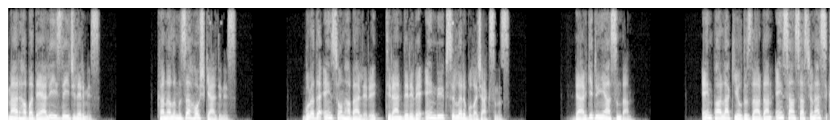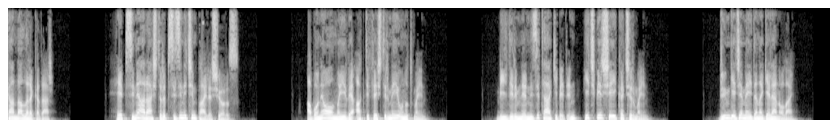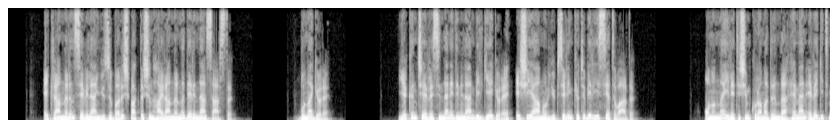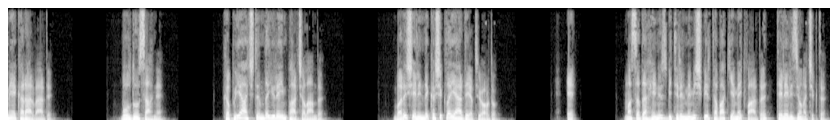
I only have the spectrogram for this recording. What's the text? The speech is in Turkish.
Merhaba değerli izleyicilerimiz. Kanalımıza hoş geldiniz. Burada en son haberleri, trendleri ve en büyük sırları bulacaksınız. Dergi dünyasından en parlak yıldızlardan en sansasyonel skandallara kadar. Hepsini araştırıp sizin için paylaşıyoruz. Abone olmayı ve aktifleştirmeyi unutmayın. Bildirimlerinizi takip edin, hiçbir şeyi kaçırmayın. Dün gece meydana gelen olay. Ekranların sevilen yüzü Barış Baktaş'ın hayranlarını derinden sarstı. Buna göre, yakın çevresinden edinilen bilgiye göre eşi Yağmur Yüksel'in kötü bir hissiyatı vardı. Onunla iletişim kuramadığında hemen eve gitmeye karar verdi. Bulduğu sahne. Kapıyı açtığımda yüreğim parçalandı. Barış elinde kaşıkla yerde yatıyordu. Masada henüz bitirilmemiş bir tabak yemek vardı, televizyon açıktı.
